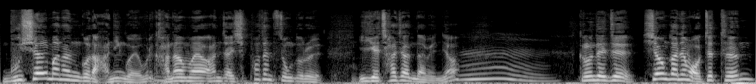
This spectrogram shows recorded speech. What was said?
무시할 만한 건 아닌 거예요. 우리 간암 환자의 10% 정도를 이게 차지한다면요. 음. 그런데 이제 C형 간염은 어쨌든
